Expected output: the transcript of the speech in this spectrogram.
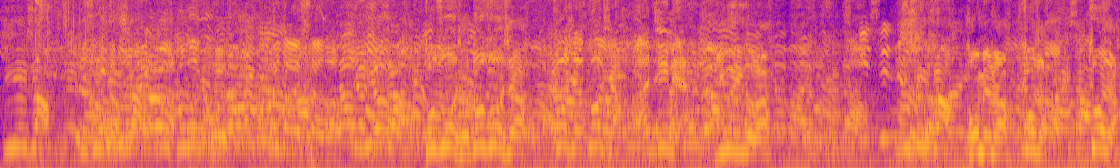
易先生，易先生，回答一下吧。易先生，都坐下，都坐下，坐下，坐下，安静点。一个一个来。易先生，后面的坐下，坐下。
